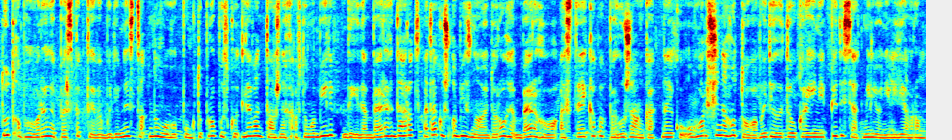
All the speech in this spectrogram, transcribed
Тут обговорили перспективи будівництва нового пункту пропуску для вантажних автомобілів, де йде берег Дароц, а також об'їзної дороги берегово Астей КПП Лужанка, на яку Угорщина готова виділити Україні 50 мільйонів євро.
